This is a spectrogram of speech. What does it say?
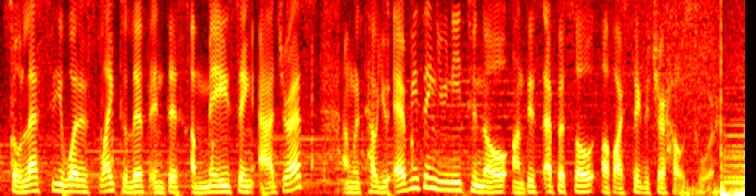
So let's see what it's like to live in this amazing address. I'm going to tell you everything you need to know on this episode of our signature HAUS tour.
